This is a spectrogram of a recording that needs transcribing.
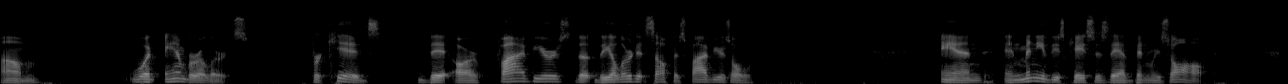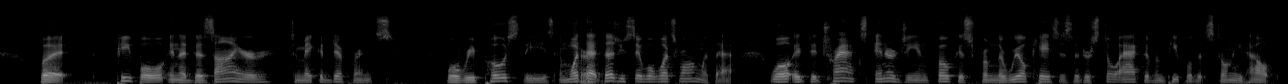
um what Amber alerts for kids that are five years the, the alert itself is five years old and in many of these cases they have been resolved. But people in a desire to make a difference will repost these and what Sure. that does you say well what's wrong with that? Well it detracts energy and focus from the real cases that are still active and people that still need help.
